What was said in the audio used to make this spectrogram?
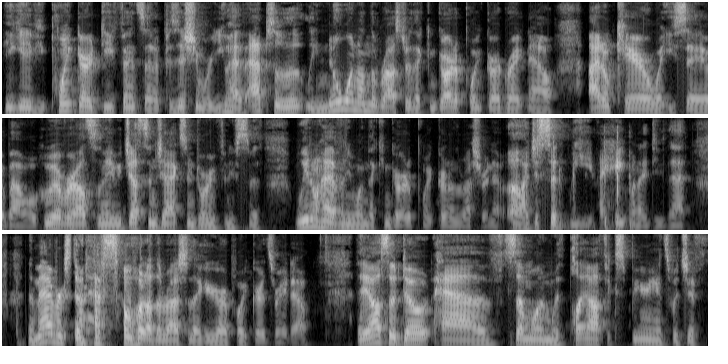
He gave you point guard defense at a position where you have absolutely no one on the roster that can guard a point guard right now. I don't care what you say about whoever else, maybe Justin Jackson, Dorian Finney-Smith. We don't have anyone that can guard a point guard on the roster right now. Oh, I just said we. I hate when I do that. The Mavericks don't have someone on the roster that can guard point guards right now. They also don't have someone with playoff experience, which if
